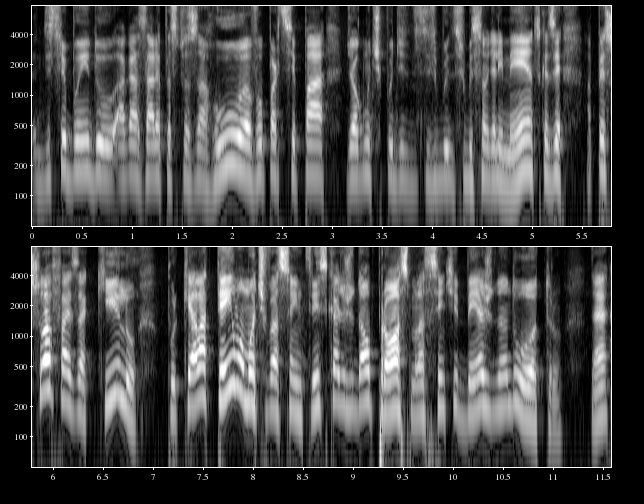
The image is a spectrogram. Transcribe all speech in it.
distribuindo agasalho para as pessoas na rua, vou participar de algum tipo de distribuição de alimentos. Quer dizer, a pessoa faz aquilo Porque ela tem uma motivação intrínseca de ajudar o próximo, ela se sente bem ajudando o outro. Né?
